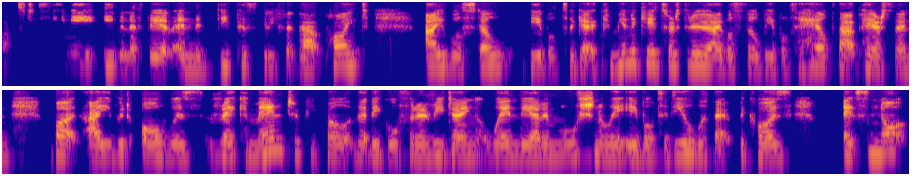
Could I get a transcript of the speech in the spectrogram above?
comes to see me, even if they're in the deepest grief at that point, I will still be able to get a communicator through. I will still be able to help that person. But I would always recommend to people that they go for a reading when they are emotionally able to deal with it because it's not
